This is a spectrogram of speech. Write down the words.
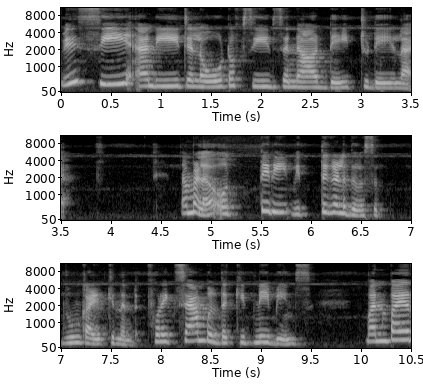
we see and eat a lot of seeds in our day to day life നമ്മൾ ഒത്തിരി വിത്തുകൾ ദിവസവും കഴിക്കുന്നുണ്ട്. For example the kidney beans വൻപയർ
